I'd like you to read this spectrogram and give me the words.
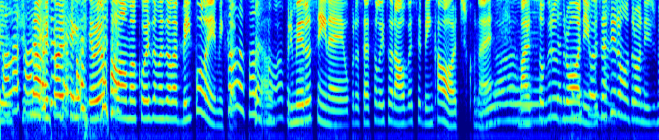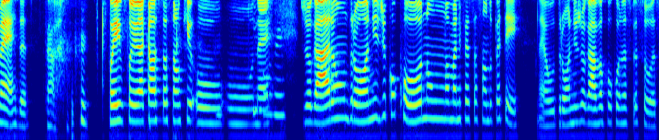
Fala, fala. Não, é eu, eu ia falar uma coisa, mas ela é bem polêmica. Fala, fala. Primeiro, assim, né? O processo eleitoral vai ser bem caótico, né? Uau. Mas sobre o Já drone, começou vocês viram o drone de merda? Tá. Foi, foi aquela situação que o, o né, jogaram um drone de cocô numa manifestação do PT. Né, o drone jogava cocô nas pessoas.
